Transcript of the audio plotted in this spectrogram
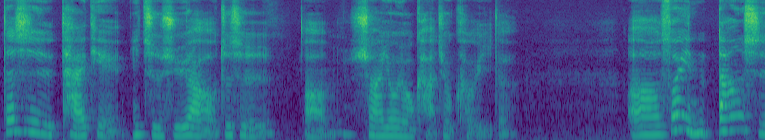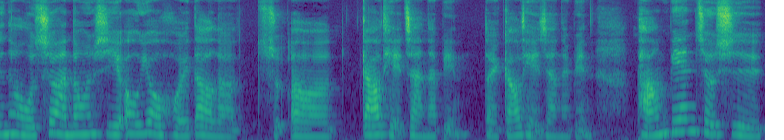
但是台铁你只需要就是呃刷悠游卡就可以的。呃，所以当时呢，我吃完东西哦，又回到了主呃高铁站那边，对，高铁站那边旁边就是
